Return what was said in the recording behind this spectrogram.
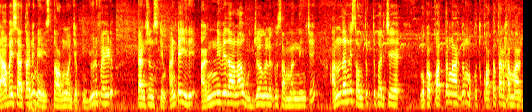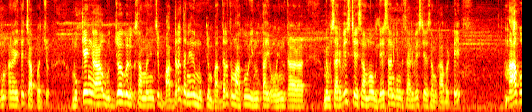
యాభై శాతాన్ని మేము ఇస్తాము అని చెప్తుంది యూనిఫైడ్ పెన్షన్ స్కీమ్. అంటే ఇది అన్ని విధాల ఉద్యోగులకు సంబంధించి అందరినీ సంతృప్తిపరిచే ఒక కొత్త మార్గం ఒక కొత్త తరహా మార్గం అని అయితే చెప్పొచ్చు. ముఖ్యంగా ఉద్యోగులకు సంబంధించి భద్రత అనేది ముఖ్యం. భద్రత మాకు ఇంత ఇంత మేము సర్వీస్ చేసాము దేశానికి ఇంత సర్వీస్ చేసాము కాబట్టి మాకు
